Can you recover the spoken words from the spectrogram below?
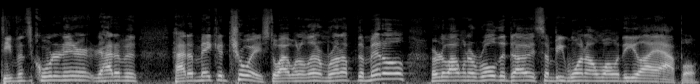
Defense coordinator had to had to make a choice. Do I want to let him run up the middle, or do I want to roll the dice and be one on one with Eli Apple?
